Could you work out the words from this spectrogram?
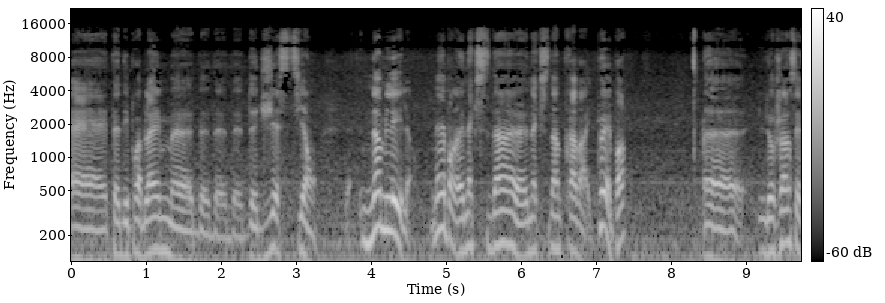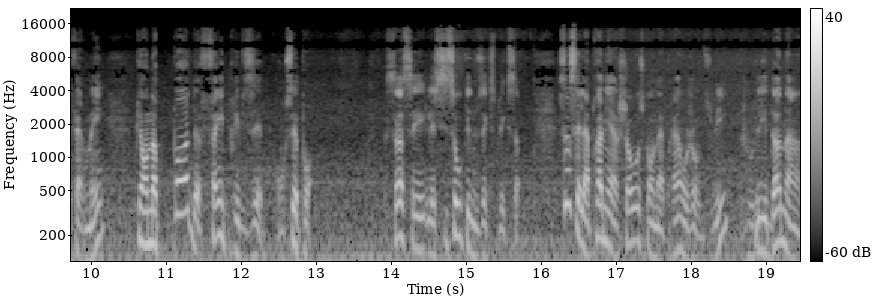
euh, t'as des problèmes euh, de, digestion, nomme-les là. N'importe un accident, euh, un accident de travail, peu importe. L'urgence est fermée, puis on n'a pas de fin prévisible. On ne sait pas. Ça, c'est le CISO qui nous explique ça. Ça, c'est la première chose qu'on apprend aujourd'hui. Je vous les donne en-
